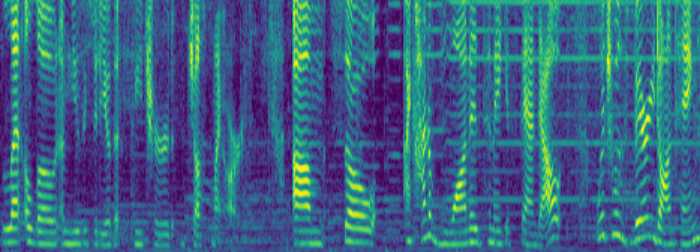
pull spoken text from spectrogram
let alone a music video that featured just my art. Um, so I kind of wanted to make it stand out, which was very daunting.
